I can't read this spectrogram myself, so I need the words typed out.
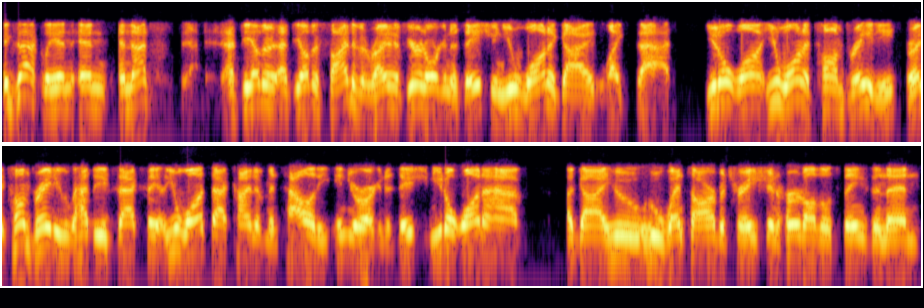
Exactly, and and and that's at the other at the other side of it, right? If you're an organization, you want a guy like that. You don't want you want a Tom Brady, right? Tom Brady had the exact same. You want that kind of mentality in your organization. You don't want to have a guy who who went to arbitration, heard all those things, and then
